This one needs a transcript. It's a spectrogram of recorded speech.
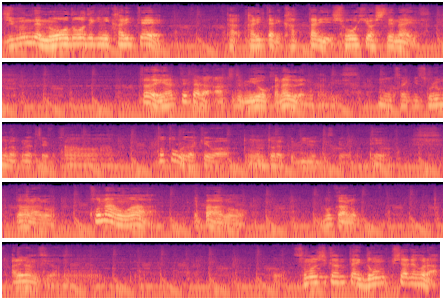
自分で能動的に借りてた借りたり買ったり消費はしてないです。ただやってたらあちょっと見ようかなぐらいの感じです。もう最近それもなくなっちゃいましああたトトロだけはなんとなく見るんですけどね、ええ、だからあのコナンはやっぱあの僕あのあれなんですよあのその時間帯ドンピシャでほら、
